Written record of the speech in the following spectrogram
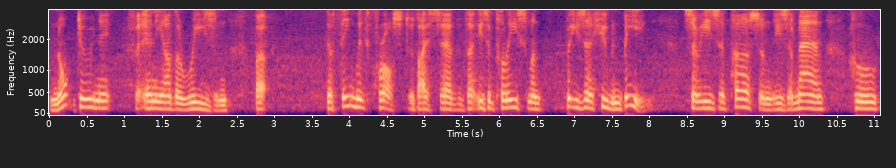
not doing it for any other reason, but the thing with Frost that I said that he's a policeman, but he's a human being. So he's a person, he's a man who,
